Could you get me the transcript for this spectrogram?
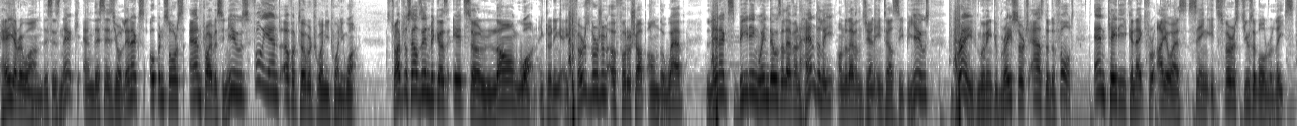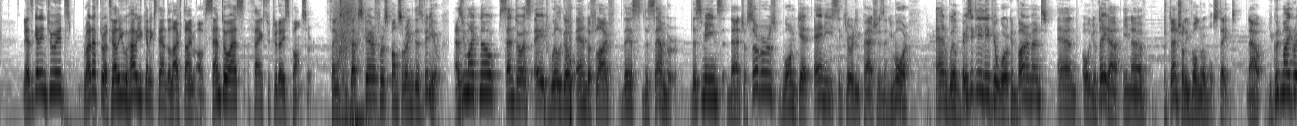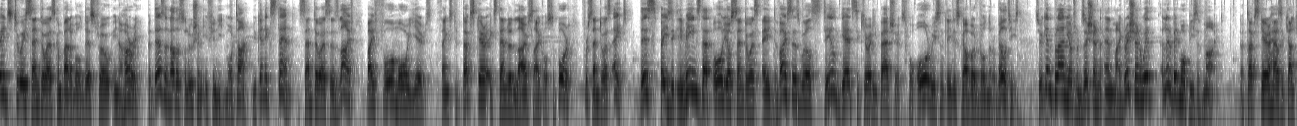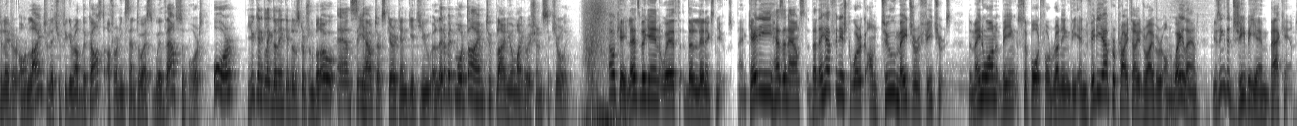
Hey everyone, this is Nick, and this is your Linux, open source, and privacy news for the end of October 2021. Strap yourselves in because it's a long one, including a first version of Photoshop on the web, Linux beating Windows 11 handily on 11th gen Intel CPUs, Brave moving to Brave Search as the default, and KDE Connect for iOS seeing its first usable release. Let's get into it right after I tell you how you can extend the lifetime of CentOS thanks to today's sponsor. Thanks to TuxCare for sponsoring this video. As you might know, CentOS 8 will go end of life this December. This means that your servers won't get any security patches anymore and will basically leave your work environment and all your data in a potentially vulnerable state. Now, you could migrate to a CentOS compatible distro in a hurry, but there's another solution if you need more time. You can extend CentOS's life by 4 more years, thanks to TuxCare Extended Lifecycle Support for CentOS 8. This basically means that all your CentOS 8 devices will still get security patches for all recently discovered vulnerabilities, so you can plan your transition and migration with a little bit more peace of mind. Now, TuxCare has a calculator online to let you figure out the cost of running CentOS without support, or you can click the link in the description below and see how TuxCare can get you a little bit more time to plan your migration securely. Okay, let's begin with the Linux news. And KDE has announced that they have finished work on two major features. The main one being support for running the NVIDIA proprietary driver on Wayland using the GBM backend.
